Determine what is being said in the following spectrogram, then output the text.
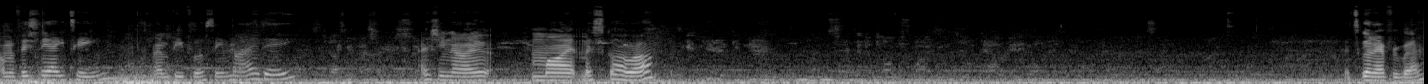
I'm officially 18 and people have seen my ID. As you know, my mascara it's gone everywhere.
